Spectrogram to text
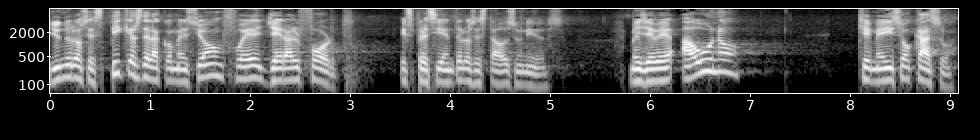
Y uno de los speakers de la convención fue Gerald Ford, expresidente de los Estados Unidos. Me llevé a uno que me hizo caso,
